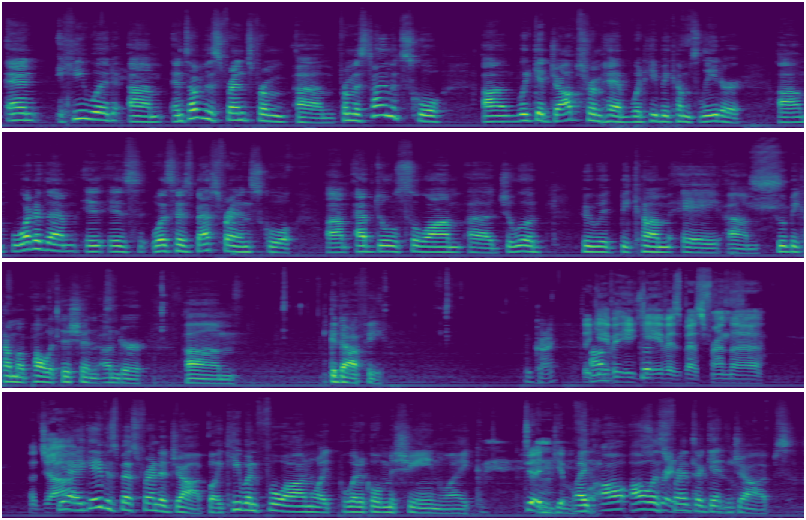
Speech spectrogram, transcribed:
and he would um, and some of his friends from um, from his time at school um, would get jobs from him when he becomes leader. Um, one of them is, is was his best friend in school, um, Abdul Salam uh, Jalloud, who would become a um, who would become a politician under um, Gaddafi. Okay. They um, gave it, he so- gave his best friend a a job. Yeah, he gave his best friend a job. Like he went full on like political machine. Like Didn't give a like fuck. all, all his Straight friends are getting jobs.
